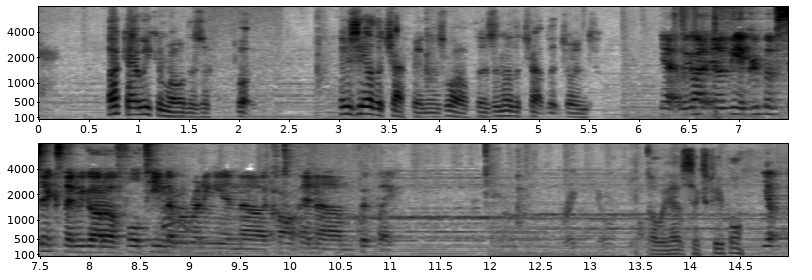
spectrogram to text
there. Okay, we can roll as a. But who's the other chap in as well? There's another chap that joined. Yeah, we got it'll be a group of six. Then we got a full team that we're running in uh, com- in um, quick play. Oh, we have six people. Yep.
